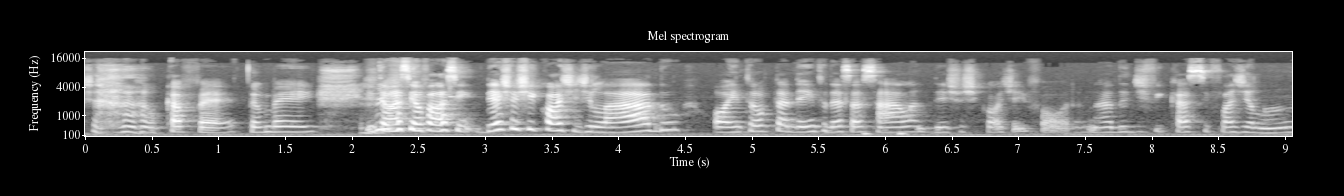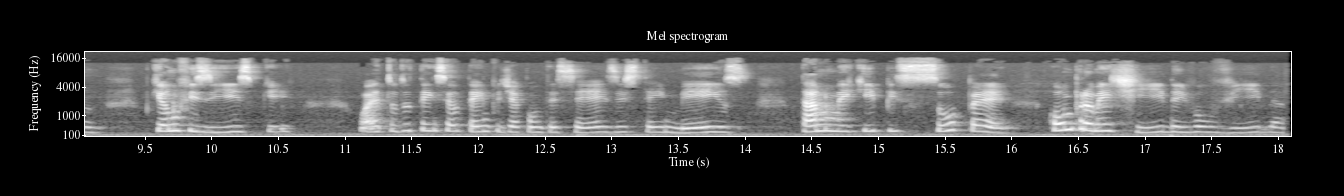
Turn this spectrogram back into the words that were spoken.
o café também. Então, assim, eu falo assim, deixa o chicote de lado, ó, entrou pra dentro dessa sala, deixa o chicote aí fora. Nada de ficar se flagelando, porque eu não fiz isso, porque, ué, tudo tem seu tempo de acontecer, existem meios, tá numa equipe super comprometida, envolvida.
